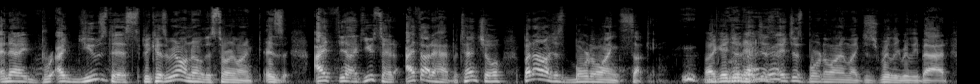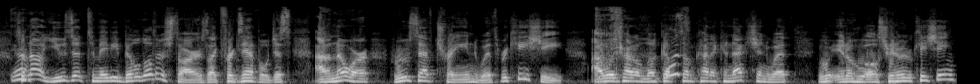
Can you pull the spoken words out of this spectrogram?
and I I use this because we all know the storyline is I like you said I thought it had potential, but now it's just borderline sucking. Like it just, it just, it just borderline like just really, really bad. Yeah. So now use it to maybe build other stars. Like for example, just out of nowhere, Rusev trained with Rikishi. I would try to look up some kind of connection with, you know, who else trained with Rikishi?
